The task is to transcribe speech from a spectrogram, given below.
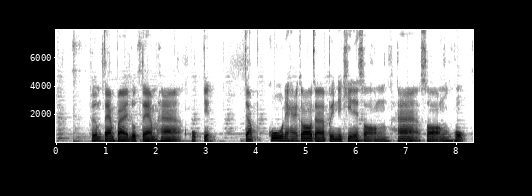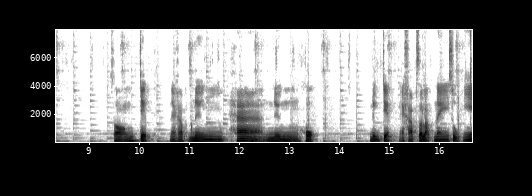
6 เพิ่มแต้มไปลดแต้ม 5 6 7 จับคู่นะฮะก็จะเป็นในที่ใน 2 5 2 6 2 7 นะครับ 1 5 1 6 1 7 นะครับ สลับในสูตรนี้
